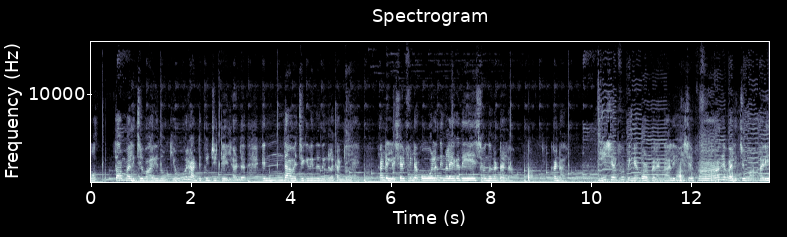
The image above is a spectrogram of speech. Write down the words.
മൊത്തം വലിച്ച് വാരി നോക്കി. ഒരടുക്കും ചുറ്റയില്ലാണ്ട്. എന്താ വെച്ചിരിക്കണെന്ന് നിങ്ങൾ കണ്ടില്ലേ? കണ്ടില്ലേ? ഷെൽഫിന്റെ കോലം നിങ്ങൾ ഏകദേശം ഒന്ന് കണ്ടല്ലോ? കണ്ടോ? ഈ ഷെൽഫ് പിന്നെ കുഴപ്പമില്ല. എന്നാലും ഈ ഷെൽഫ് ആകെ വലിച്ചു വാരി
